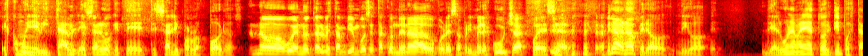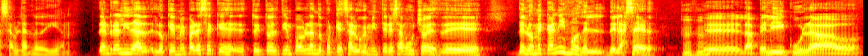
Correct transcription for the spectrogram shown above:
es, como, inevitable, es algo que te, sale por los poros. No, bueno, tal vez también vos estás condenado por esa primera escucha. Puede ser. no, no, pero digo, de alguna manera todo el tiempo estás hablando de guion. En realidad, lo que me parece que estoy todo el tiempo hablando, porque es algo que me interesa mucho, es de, los mecanismos del, hacer. Eh, la película o...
